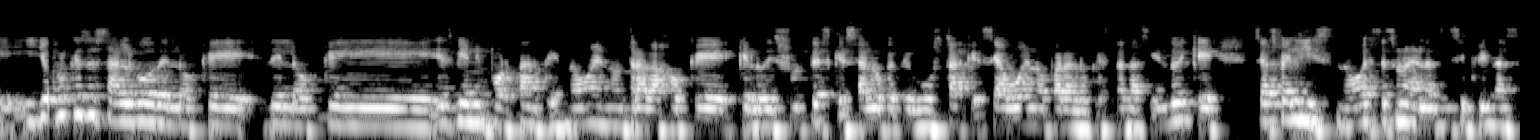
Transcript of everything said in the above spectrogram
y yo creo que eso es algo de lo que, de lo que es bien importante, ¿no? En un trabajo que, que, lo disfrutes, que sea algo que te gusta, que sea bueno para lo que estás haciendo y que seas feliz, ¿no? Esta es una de las disciplinas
